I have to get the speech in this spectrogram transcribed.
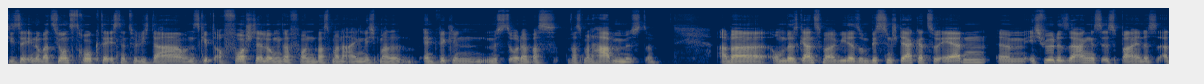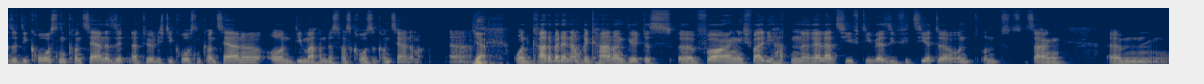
dieser Innovationsdruck, der ist natürlich da und es gibt auch Vorstellungen davon, was man eigentlich mal entwickeln müsste oder was, was man haben müsste. Aber um das Ganze mal wieder so ein bisschen stärker zu erden, ähm, ich würde sagen, es ist beides. Also die großen Konzerne sind natürlich die großen Konzerne und die machen das, was große Konzerne machen. Ja. ja. Und gerade bei den Amerikanern gilt das äh, vorrangig, weil die hatten eine relativ diversifizierte und, und sozusagen ähm,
